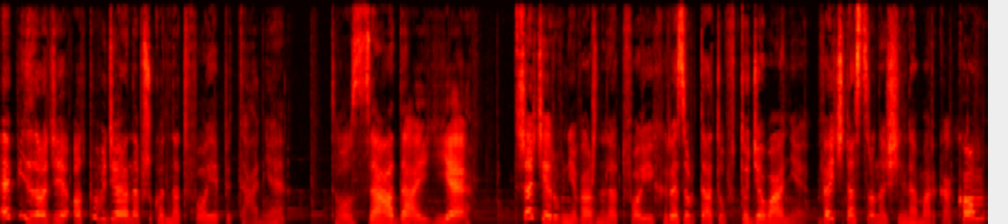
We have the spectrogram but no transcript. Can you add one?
epizodzie odpowiedziała na przykład na Twoje pytanie, to zadaj je. Trzecie, równie ważne dla Twoich rezultatów, to działanie. Wejdź na stronę silnamarka.com,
